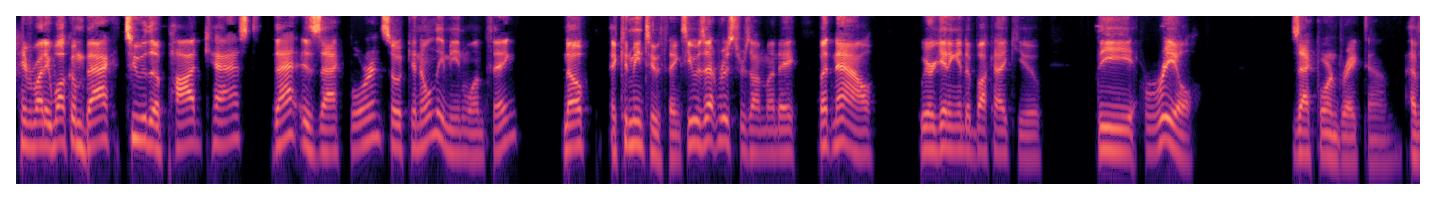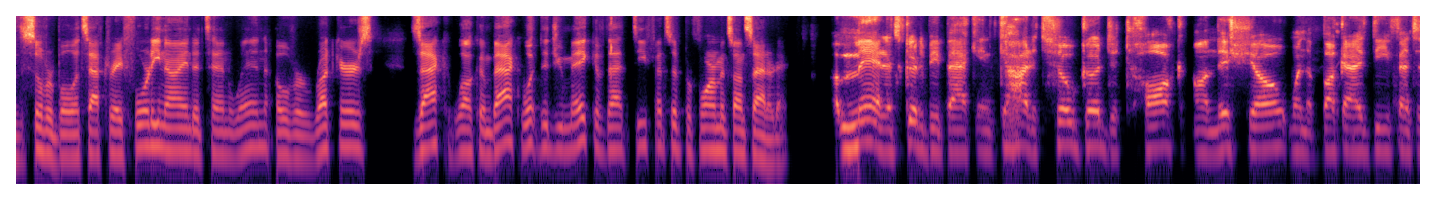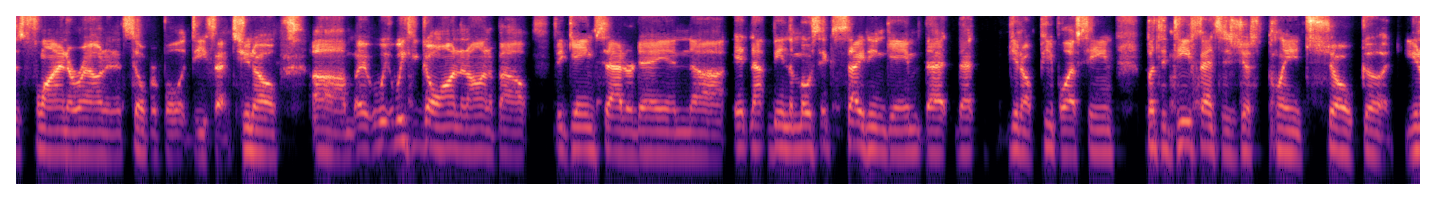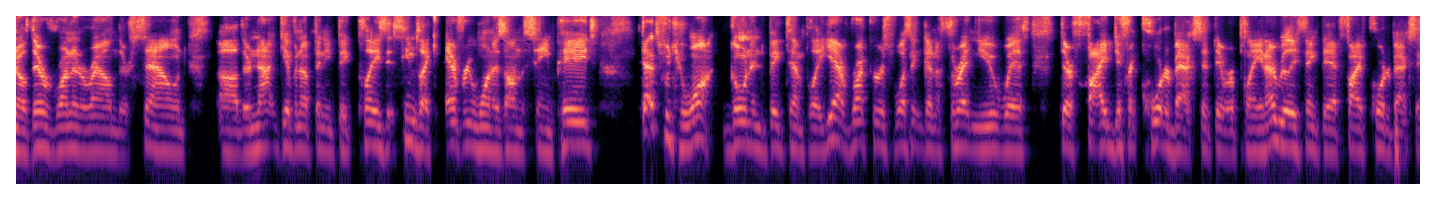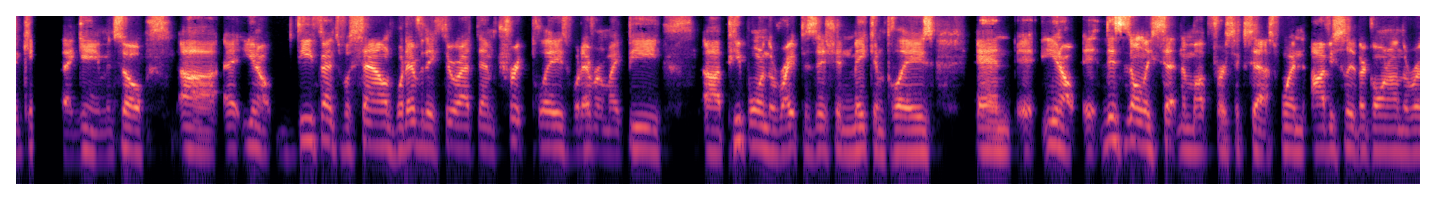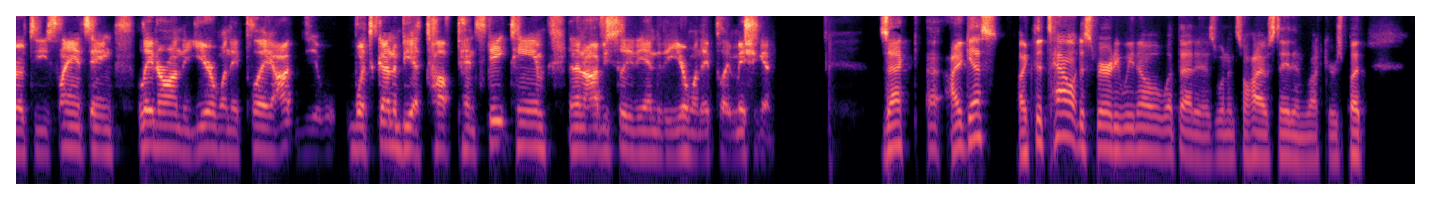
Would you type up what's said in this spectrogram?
Hey, everybody, welcome back to the podcast. That is Zach Boren. So it can only mean one thing. Nope, it can mean two things. He was at Roosters on Monday, but now we are getting into Buck IQ, the real Zach Boren breakdown of the Silver Bullets after a 49 to 10 win over Rutgers. Zach, welcome back. What did you make of that defensive performance on Saturday? Man, it's good to be back. And God, it's so good to talk on this show when the Buckeyes defense is flying around and it's silver bullet defense. You know, um, we, we could go on and on about the game Saturday and uh, it not being the most exciting game that that you know people have seen but the defense is just playing so good you know they're running around they're sound uh, they're not giving up any big plays it seems like everyone is on the same page that's what you want going into Big Ten play. Yeah, Rutgers wasn't going to threaten you with their five different quarterbacks that they were playing. I really think they had five quarterbacks that came that game. And so, uh, you know, defense was sound, whatever they threw at them, trick plays, whatever it might be. Uh, people were in the right position making plays. And, it, you know, it, this is only setting them up for success when obviously they're going on the road to East Lansing later on the year when they play uh, what's going to be a tough Penn State team. And then obviously the end of the year when they play Michigan. Zach, uh, I guess like the talent disparity, we know what that is when it's Ohio State and Rutgers. But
